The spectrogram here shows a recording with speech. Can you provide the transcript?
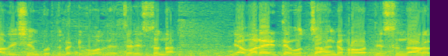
ఆ విషయం గుర్తుపెట్టుకోవాలని హెచ్చరిస్తున్నా. ఎవరైతే ఉత్సాహంగా ప్రవర్తిస్తున్నారో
